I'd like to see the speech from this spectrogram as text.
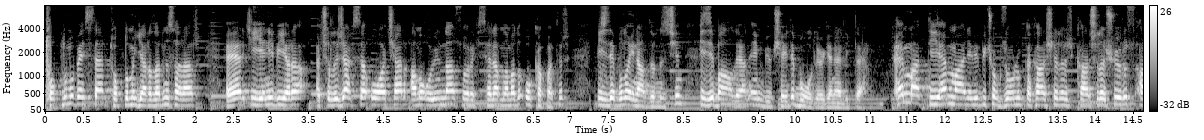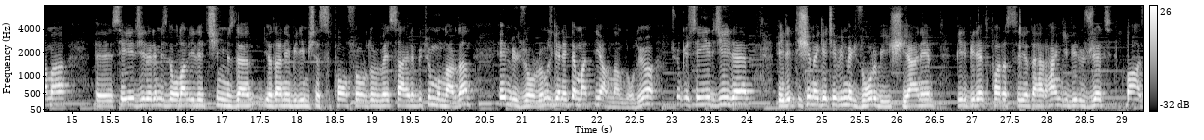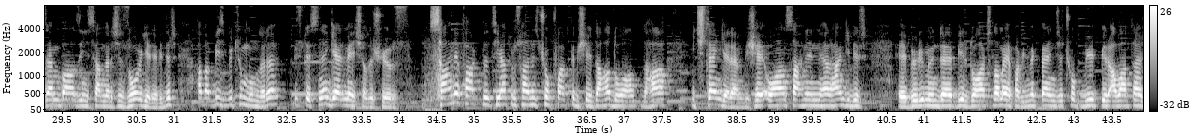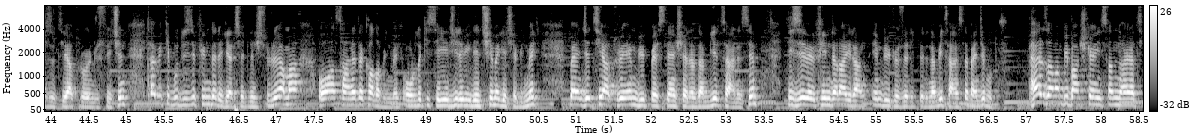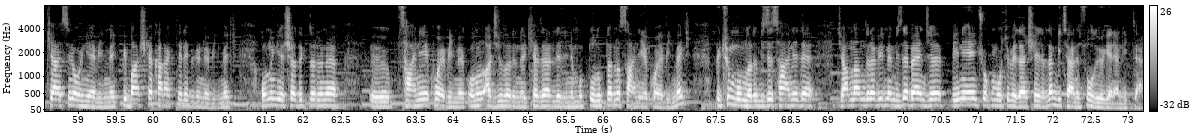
Toplumu besler, toplumun yaralarını sarar. Eğer ki yeni bir yara açılacaksa o açar ama oyundan sonraki selamlamada o kapatır. Biz de buna inandığımız için bizi bağlayan en büyük şey de bu oluyor genellikle. Hem maddi hem manevi birçok zorlukla karşılaş- karşılaşıyoruz ama e, seyircilerimizle olan iletişimimizden ya da ne bileyim işte sponsordur vesaire bütün bunlardan en büyük zorluğumuz genellikle maddi anlamda oluyor. Çünkü seyirciyle iletişime geçebilmek zor bir iş. Yani bir bilet parası ya da herhangi bir ücret bazen bazı insanlar için zor gelebilir. Ama biz bütün bunları üstesinden gelmeye çalışıyoruz. Sahne farklı, tiyatro sahnesi çok farklı bir şey. Daha doğal, daha içten gelen bir şey. O an sahnenin herhangi bir bölümünde bir doğaçlama yapabilmek bence çok büyük bir avantajdır tiyatro oyuncusu için. Tabii ki bu dizi filmde de gerçekleştiriliyor ama o an sahnede kalabilmek, oradaki seyirciyle bir iletişime geçebilmek bence tiyatroyu en büyük besleyen şeylerden bir tanesi. Dizi ve filmden ayıran en büyük özelliklerinden bir tanesi de bence budur. Her zaman bir başka insanın hayat hikayesini oynayabilmek, bir başka karaktere bürünebilmek, onun yaşadıklarını e, sahneye koyabilmek, onun acılarını, kederlerini, mutluluklarını sahneye koyabilmek. Bütün bunları bizi sahnede canlandırabilmemiz de bence beni en çok motive eden şeylerden bir tanesi oluyor genellikle.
